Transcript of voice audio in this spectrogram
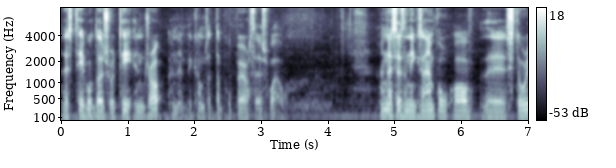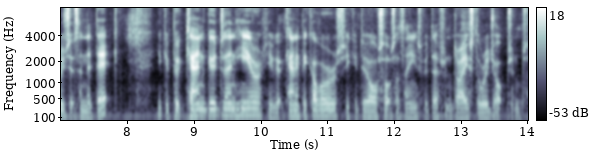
This table does rotate and drop and it becomes a double berth as well. And this is an example of the storage that's in the deck. You could put canned goods in here, you've got canopy covers, you could do all sorts of things with different dry storage options.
